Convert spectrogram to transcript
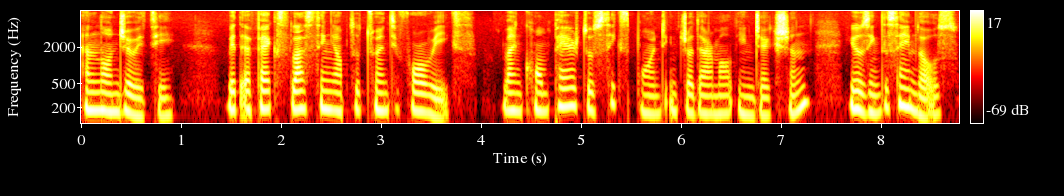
and longevity, with effects lasting up to 24 weeks, when compared to six point intradermal injection using the same dose.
